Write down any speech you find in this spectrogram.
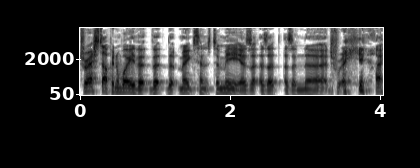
dressed up in a way that that, that makes sense to me as a, as a as a nerd. You know?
